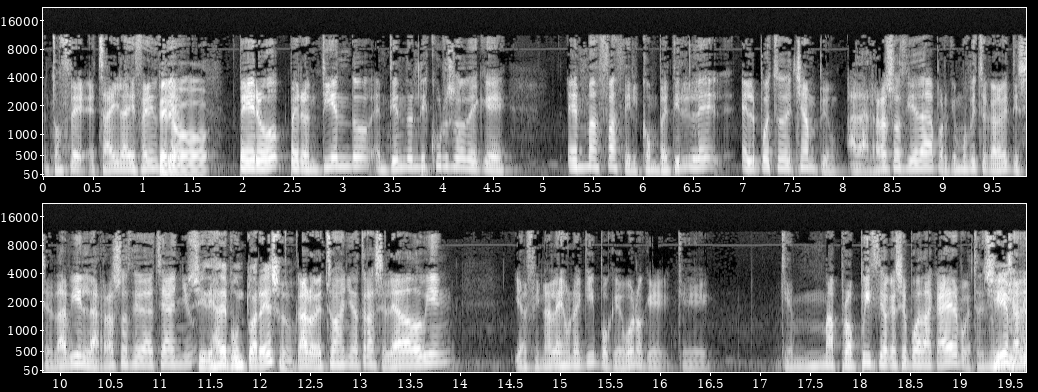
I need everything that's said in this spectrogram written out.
Entonces está ahí la diferencia. Pero pero, pero entiendo, entiendo el discurso de que es más fácil competirle el puesto de Champions a la Real Sociedad, porque hemos visto que al Betis se da bien la Real Sociedad este año. Si deja de puntuar eso. Claro, estos años atrás se le ha dado bien y al final es un equipo que, bueno, que, que, que es más propicio a que se pueda caer porque está teniendo Sí, muchas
